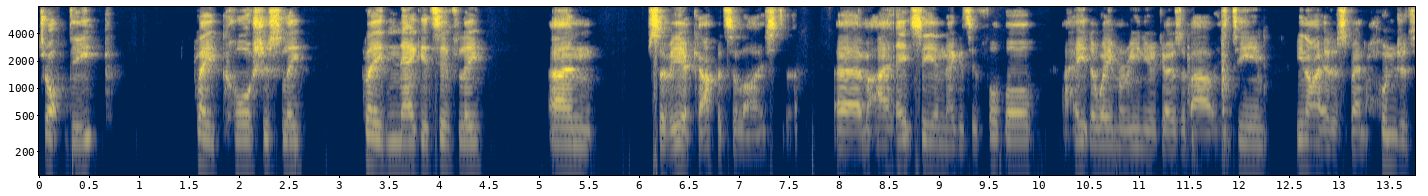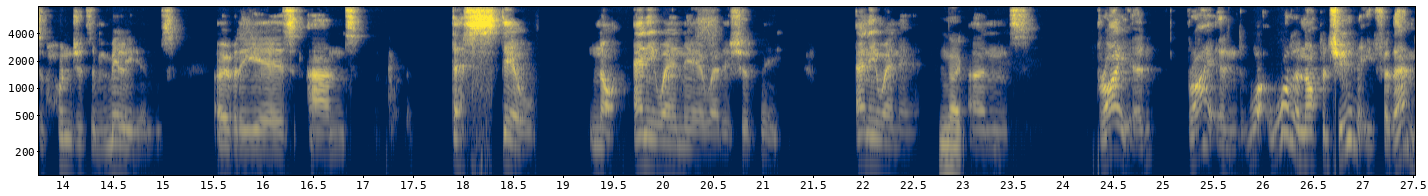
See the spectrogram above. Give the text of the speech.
dropped deep, played cautiously, played negatively, and Sevilla capitalised. Um, I hate seeing negative football. I hate the way Mourinho goes about his team. United have spent hundreds and hundreds of millions over the years, and they're still not anywhere near where they should be. Anywhere near. No. And Brighton, Brighton, what what an opportunity for them.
